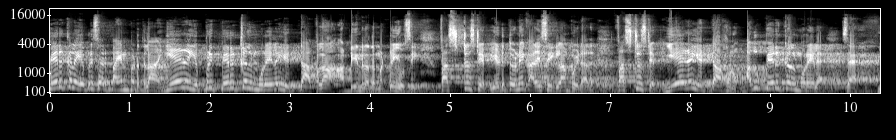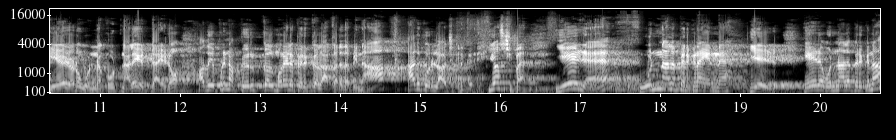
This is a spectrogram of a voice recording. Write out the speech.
பெருக்கலை எப்படி சார் பயன்படுத்தலாம்? ஏழு எப்படி பெருக்கல் முறையில எட்டாக்கலாம் அப்படின்றத மட்டும் யோசி. ஃபர்ஸ்ட் ஸ்டெப் எடுத்தோடனே கடைசிக்கெல்லாம் போயிடாது. ஃபர்ஸ்ட் ஸ்டெப் ஏழை எட்டாகணும். அது பெருக்கல் முறையில. சார் ஏழோட ஒன்னை கூட்டினாலே எட்டாயிடும். அது எப்படி நான் பெருக்கல் முறையில பெருக்கல் ஆக்குறது அப்படின்னா அதுக்கு ஒரு லாஜிக் இருக்கு. யோசிச்சுப்பேன். ஏழை ஒன்னால பெருக்குனா என்ன? ஏழு. ஏழை ஒன்னால பெருக்குன்னா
